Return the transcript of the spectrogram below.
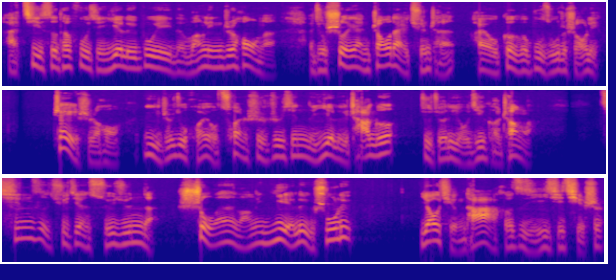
啊，祭祀他父亲耶律倍的亡灵之后呢，就设宴招待群臣，还有各个部族的首领。这时候。一直就怀有篡世之心的耶律察哥就觉得有机可乘了，亲自去见随军的寿安王耶律书律，邀请他和自己一起起事。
